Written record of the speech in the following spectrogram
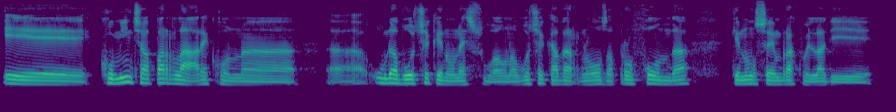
e comincia a parlare con uh, uh, una voce che non è sua, una voce cavernosa, profonda, che non sembra quella di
